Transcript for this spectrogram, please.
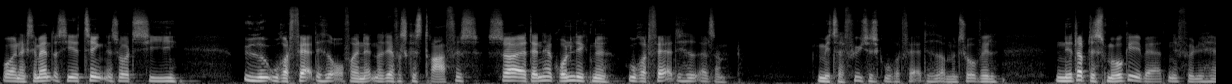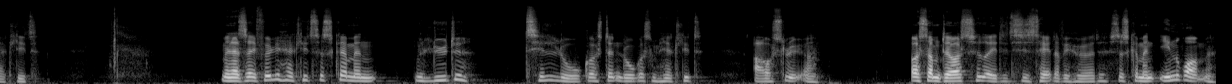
hvor anaximander siger, at tingene så at sige yder uretfærdighed over for hinanden, og derfor skal straffes. Så er den her grundlæggende uretfærdighed, altså metafysisk uretfærdighed, om man så vil, netop det smukke i verden ifølge Heraklit. Men altså ifølge Heraklit, så skal man lytte til logos, den logos, som Heraklit afslører. Og som det også hedder i det citater, vi hørte, så skal man indrømme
